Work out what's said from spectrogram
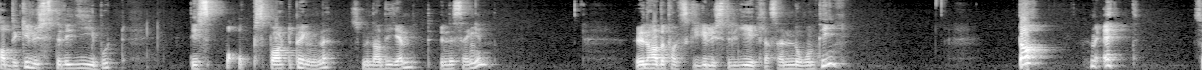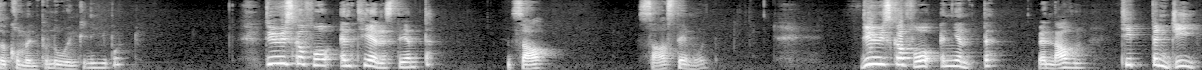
hadde ikke lyst til å gi bort de oppsparte pengene som hun hadde gjemt under sengen. Hun hadde faktisk ikke lyst til å gi fra seg noen ting. Da, med ett, så kom hun på noe hun kunne gi bort. Du skal få en tjenestejente, sa, sa stemoren. Du skal få en jente ved navn Tippen G.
